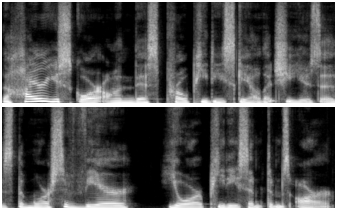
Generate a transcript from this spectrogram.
The higher you score on this pro PD scale that she uses, the more severe your PD symptoms are.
